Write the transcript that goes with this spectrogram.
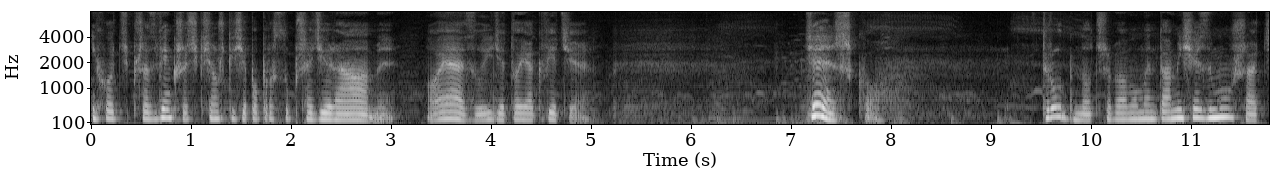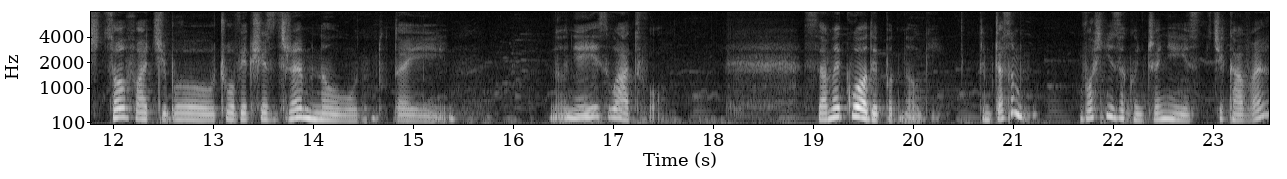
i choć przez większość książki się po prostu przedzieramy, o Jezu, idzie to jak wiecie, ciężko. Trudno, trzeba momentami się zmuszać, cofać, bo człowiek się zdrzemnął. Tutaj no nie jest łatwo. Same kłody pod nogi. Tymczasem właśnie zakończenie jest ciekawe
